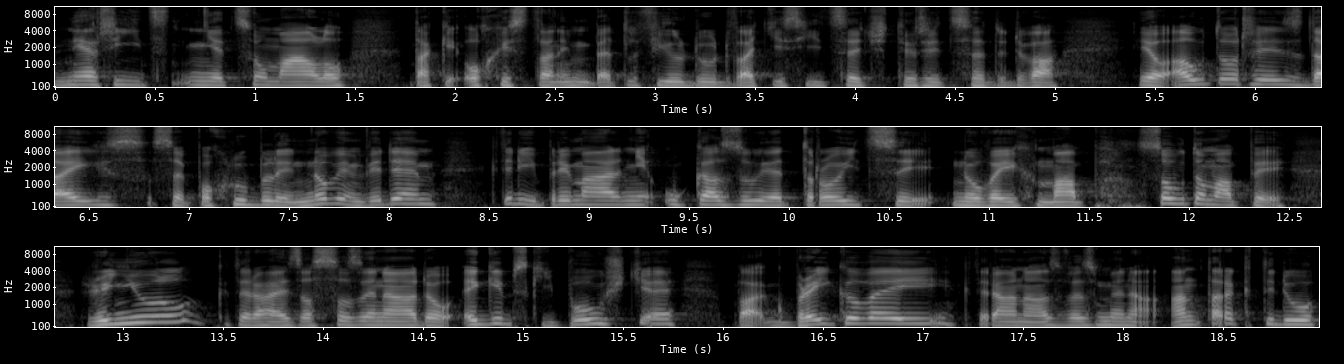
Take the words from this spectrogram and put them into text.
neříct něco málo taky o chystaném Battlefieldu 2042. Jeho autoři z DICE se pochlubili novým videem, který primárně ukazuje trojici nových map. Jsou to mapy Renewal, která je zasazená do egyptské pouště, pak Breakaway, která nás vezme na Antarktidu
